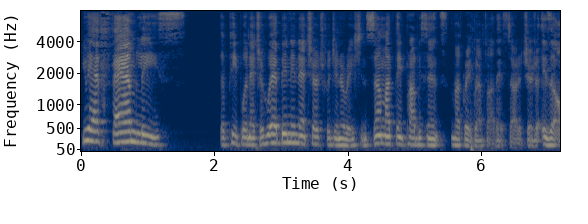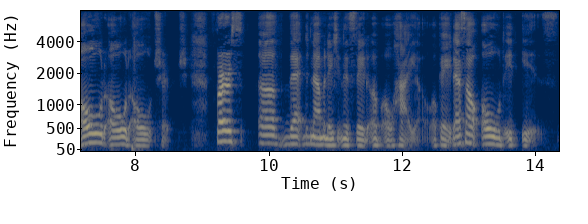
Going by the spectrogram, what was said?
You have families of people in that church who have been in that church for generations. Some I think probably since my great grandfather had started church. It's an old, old, old church. First of that denomination in the state of Ohio. Okay, that's how old it is.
